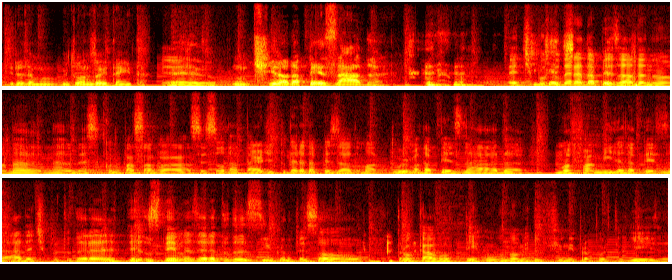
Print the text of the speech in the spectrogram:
Tiras é muito anos 80. É, é meu. Um tira da pesada. É tipo, que que tudo é era da pesada no, na, na, nessa, quando passava a sessão da tarde, tudo era da pesada. Uma turma da pesada, uma família da pesada, tipo, tudo era. Os temas era tudo assim, quando o pessoal trocava o, te, o nome do filme para português, né?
